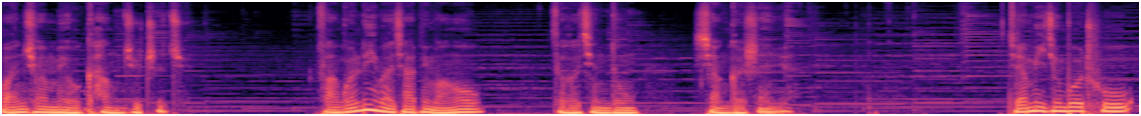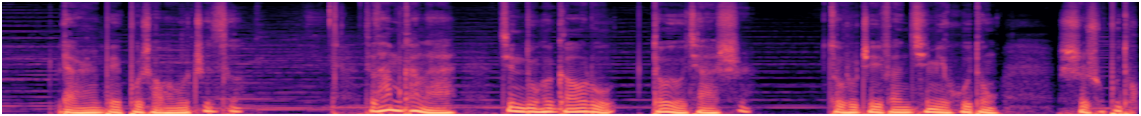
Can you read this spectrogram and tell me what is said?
完全没有抗拒之举。反观另外嘉宾王鸥，则和靳东相隔甚远。节目一经播出，两人被不少网友指责，在他们看来。靳东和高露都有家室，做出这番亲密互动，实属不妥。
